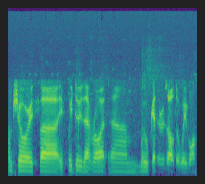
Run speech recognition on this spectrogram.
I'm sure if uh, if we do that right, um, we'll get the result that we want.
